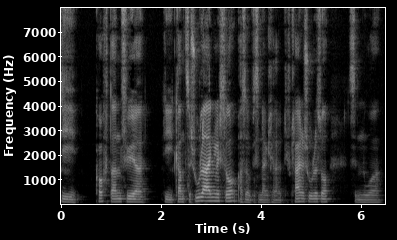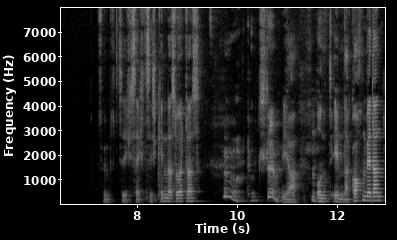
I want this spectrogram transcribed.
die kocht dann für die ganze Schule eigentlich so. Also wir sind eigentlich eine relativ kleine Schule so, es sind nur 50, 60 Kinder, so etwas. Ja, trotzdem. Ja, und eben da kochen wir dann.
